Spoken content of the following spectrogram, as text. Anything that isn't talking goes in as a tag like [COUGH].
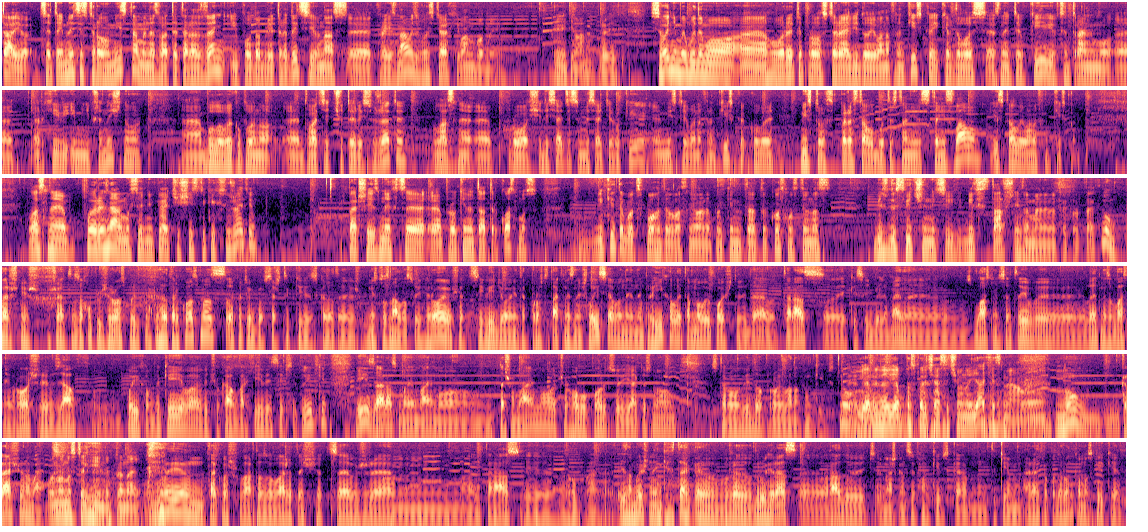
Вітаю! Це таємниці старого міста. Мене звати Тарас Зень, і по добрій традиції у нас е, краєзнавець в гостях Іван Боднаєв. Привіт, Іване. Привіт. Сьогодні ми будемо е, говорити про старе відео Івана Франківська, яке вдалося знайти в Києві в центральному е, архіві імені Пшеничного. Е, було викуплено е, 24 сюжети, власне, е, про 60-70-ті роки е, міста Івано-Франківська, коли місто перестало бути Стані- Станіславом і стало Івано-Франківськом. Власне, переглянемо сьогодні 5 чи 6 таких сюжетів. Перший із них це е, про кінотеатр Космос. Які в тебе от спогади, власне, Іване, про кінотеатр Космос? Ти в нас більш досвідчений чи більш старший за мене, наприклад, так? Ну, перш ніж почати захоплюючу розповідь про кінотеатр Космос, хотів би все ж таки сказати, щоб місто знало своїх героїв, що ці відео вони так просто так не знайшлися, вони не приїхали там новою поштою. Де? От Тарас, е, який сидить біля мене, е, з власної ініціативи, е, ледь не за власні гроші, взяв, поїхав до Києва, відшукав в архіві ці всі плівки. І зараз ми маємо те, що маємо, чергову порцію якісного старого відео про Івано-Франківськ. Ну, я, я, я посперечався, чи воно якісне, але Ну, краще немає. воно ностальгійне, принаймні. Ну і також варто зауважити, що це вже м, Тарас і група єдиномишленників [LAUGHS] так е, вже в другий раз е, радують мешканців Франківська м, таким ретро-подарунком, оскільки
